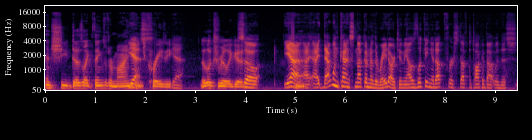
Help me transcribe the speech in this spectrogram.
And she does like things with her mind. Yes. It's crazy. yeah. It looks really good. So, yeah, Yeah. I, I, that one kind of snuck under the radar to me. I was looking it up for stuff to talk about with this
